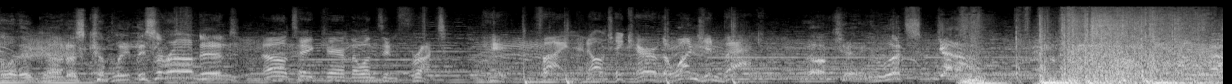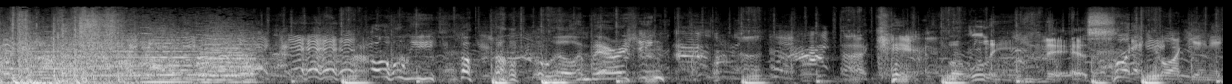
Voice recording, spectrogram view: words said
Oh, they got us completely surrounded. I'll take care of the ones in front. Hey, fine, and I'll take care of the ones in back. Okay, let's get up. oh, he- oh, oh, oh, embarrassing. I can't believe this. Put a cork in it.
